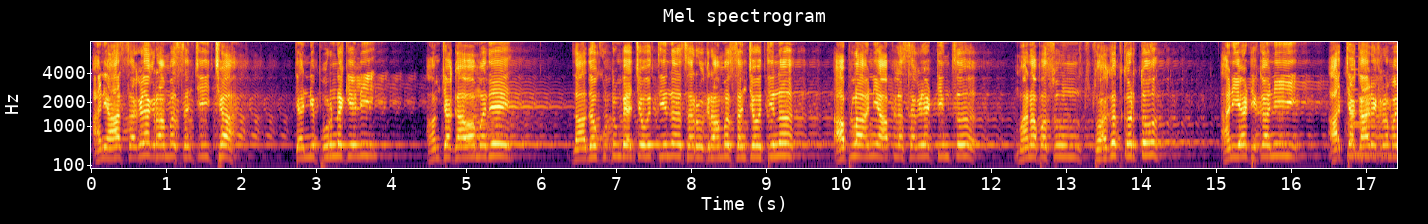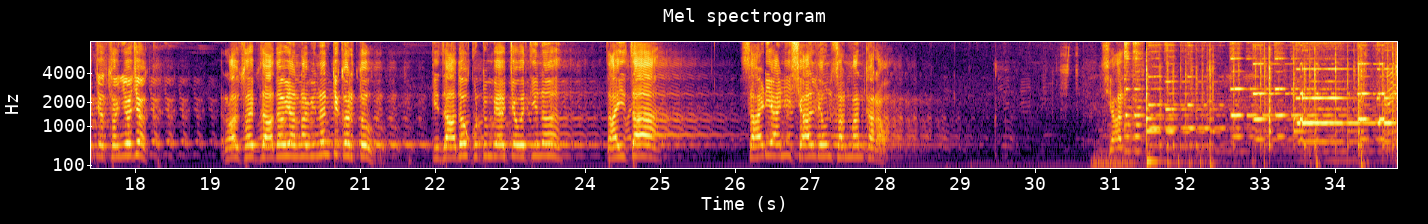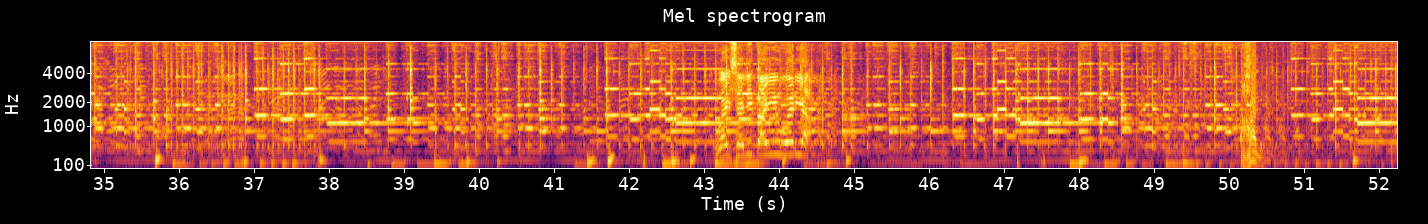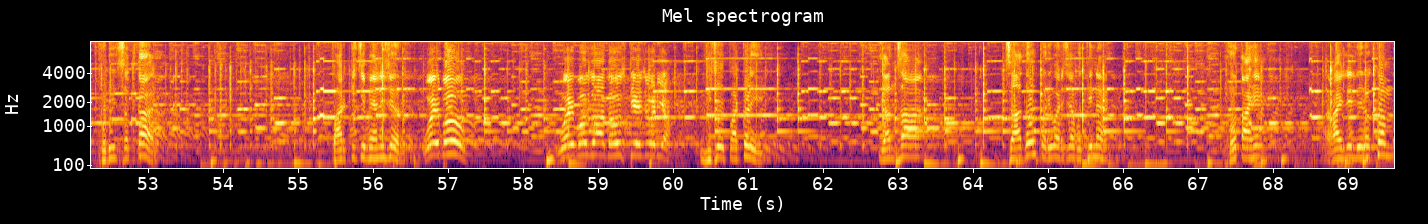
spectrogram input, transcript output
आणि आज सगळ्या ग्रामस्थांची इच्छा त्यांनी पूर्ण केली. आमच्या गावामध्ये जाधव कुटुंबियाच्या वतीनं सर्व ग्रामस्थांच्या वतीनं आपला आणि आपल्या सगळ्या टीमचं मनापासून स्वागत करतो. आणि या ठिकाणी आजच्या कार्यक्रमाचे संयोजक रावसाहेब जाधव यांना विनंती करतो की जाधव कुटुंबियाच्या वतीनं ताईचा साडी आणि शाल देऊन सन्मान करावा. शाल वैशालीताई वर या. हॅलो. पुढील सत्कार पार्टीचे मॅनेजर वैभव. वैभव जाधव स्टेजवर या. विजय पाटोळे यांचा जाधव परिवाराच्या वतीनं होत आहे राहिलेली रक्कम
